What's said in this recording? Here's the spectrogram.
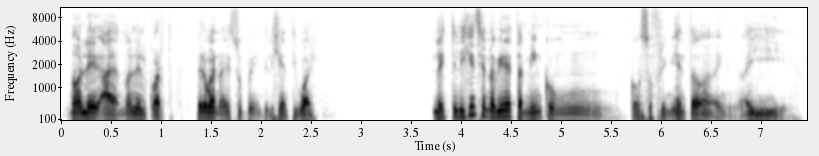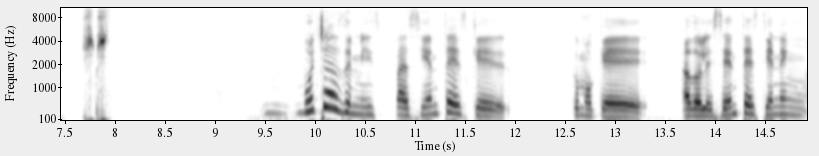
No lee, ah, no lee el cuarto. Pero bueno, es súper inteligente igual. La inteligencia no viene también con, con sufrimiento en- ahí. Muchas de mis pacientes que como que adolescentes tienen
